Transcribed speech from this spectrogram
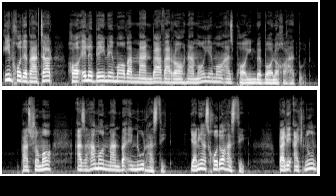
این خود برتر حائل بین ما و منبع و راهنمای ما از پایین به بالا خواهد بود. پس شما از همان منبع نور هستید. یعنی از خدا هستید. ولی اکنون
